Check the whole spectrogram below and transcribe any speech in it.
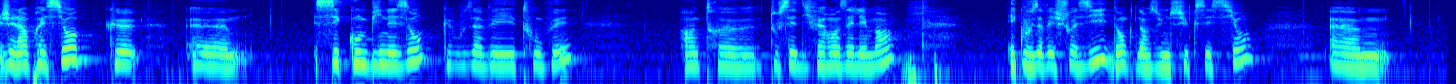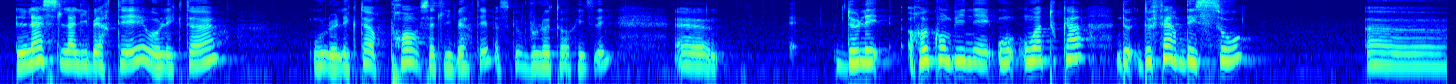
j'ai l'impression que euh, ces combinaisons que vous avez trouvées entre tous ces différents éléments et que vous avez choisis donc dans une succession euh, laissent la liberté au lecteur ou le lecteur prend cette liberté parce que vous l'autorisez euh, de les recombiner ou, en tout cas de, faire des sauts euh,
